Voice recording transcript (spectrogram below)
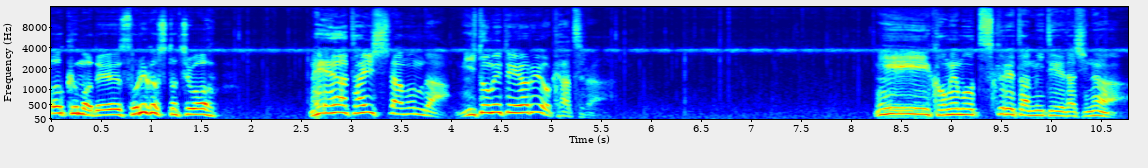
あくまでそれがしたちは。いや大したもんだ。認めてやるよ桂。いい米も作れたみてえだしな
